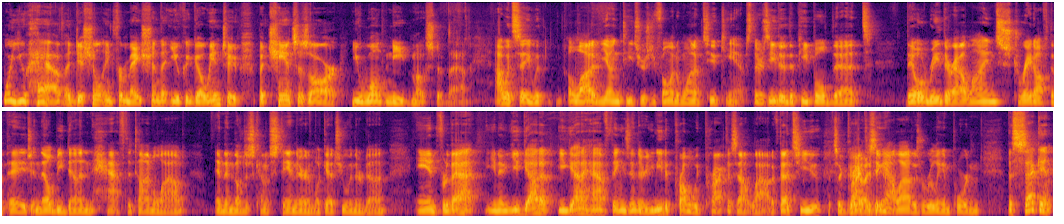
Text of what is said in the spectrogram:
Well, you have additional information that you could go into, but chances are you won't need most of that. I would say with a lot of young teachers, you fall into one of two camps. There's either the people that they'll read their outline straight off the page and they'll be done half the time allowed, and then they'll just kind of stand there and look at you when they're done. And for that, you know, you gotta you gotta have things in there. You need to probably practice out loud. If that's you, That's a good practicing idea. out loud is really important. The second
